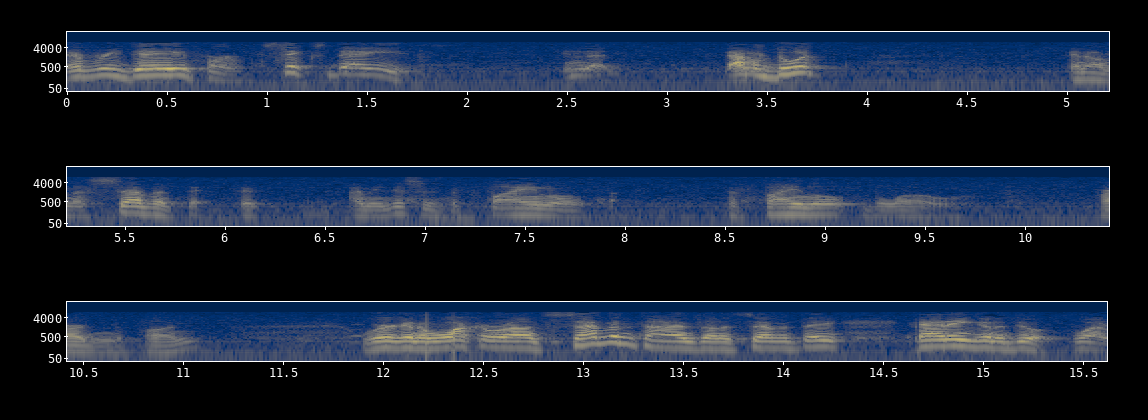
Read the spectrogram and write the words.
Every day for six days. And that, that'll do it. And on the seventh, I mean, this is the final, the final blow pardon the pun. We're going to walk around seven times on the seventh day. That ain't going to do it. What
